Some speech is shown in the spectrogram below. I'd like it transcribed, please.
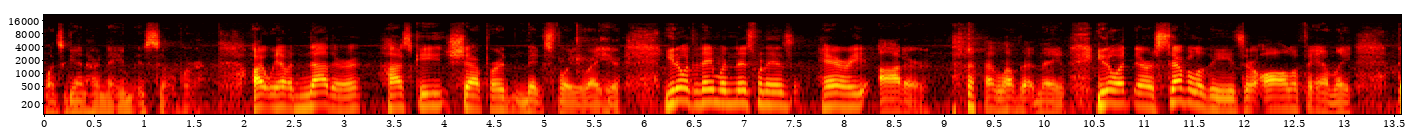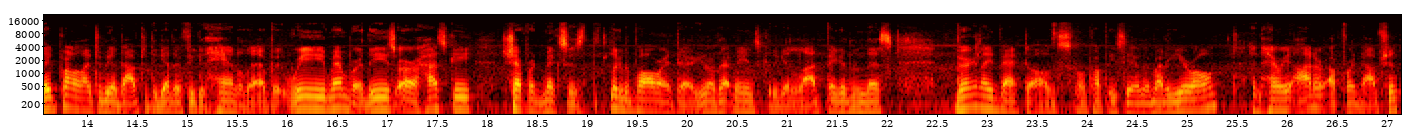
Once again, her name is Silver. All right, we have another Husky Shepherd mix for you right here. You know what the name on this one is? Harry Otter. I love that name. You know what? There are several of these. They're all a family. They'd probably like to be adopted together if you could handle that. But remember, these are Husky Shepherd mixes. Look at the paw right there. You know what that means? Going to get a lot bigger than this. Very laid back dogs or puppies here. They're about a year old and Harry Otter up for adoption.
